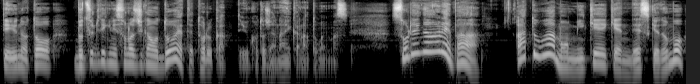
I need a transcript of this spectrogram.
ていうのと、物理的にその時間をどうやって取るかっていうことじゃないかなと思います。それがあれば、あとはもう未経験ですけども、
